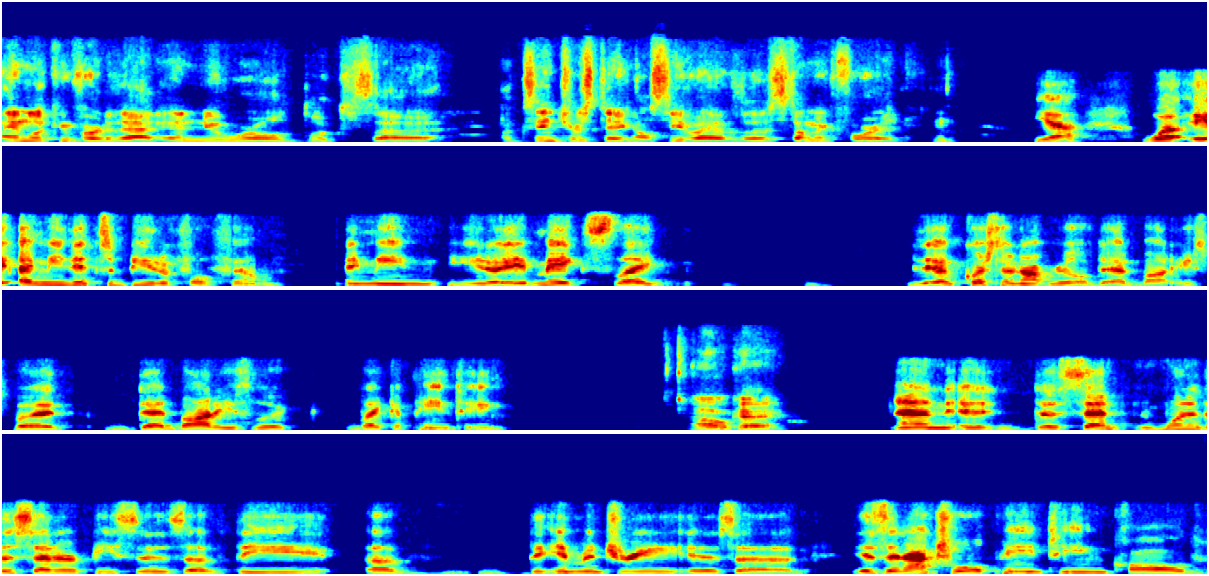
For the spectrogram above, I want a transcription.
I'm looking forward to that. And New World looks uh, looks interesting. I'll see if I have the stomach for it. Yeah. Well, it, I mean, it's a beautiful film. I mean, you know, it makes like, of course, they're not real dead bodies, but dead bodies look like a painting. Oh, okay. And it, the cent, one of the centerpieces of the of the imagery is a is an actual painting called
